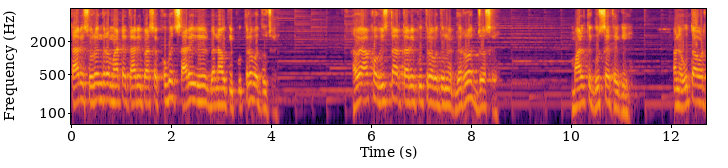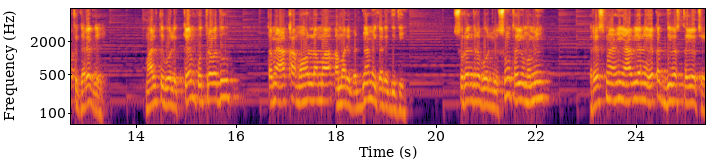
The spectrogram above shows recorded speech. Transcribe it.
તારી સુરેન્દ્ર માટે તારી પાસે ખૂબ જ સારી રીલ બનાવતી પુત્રવધુ છે. હવે આખો વિસ્તાર તારી પુત્રવધુને દરરોજ જોશે. માલતી ગુસ્સે થઈ ગઈ અને ઉતાવળથી ઘરે ગઈ. માલતી બોલી, કેમ પુત્રવધુ તમે આખા મહોલ્લામાં અમારી બદનામી કરી દીધી. સુરેન્દ્ર બોલ્યો, શું થયું મમ્મી? રેશમા અહીં આવ્યાને એક જ દિવસ થયો છે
